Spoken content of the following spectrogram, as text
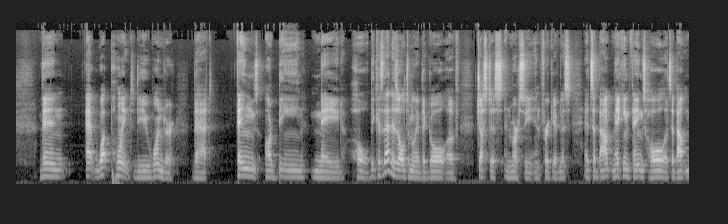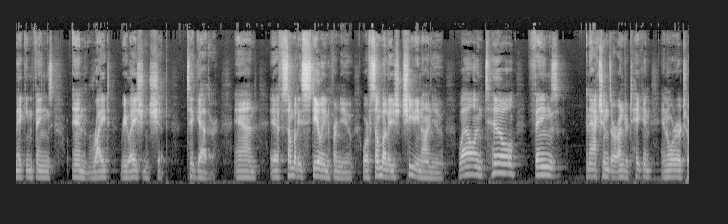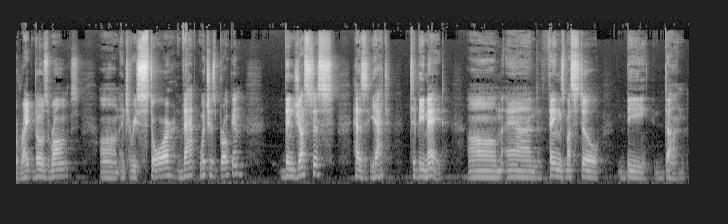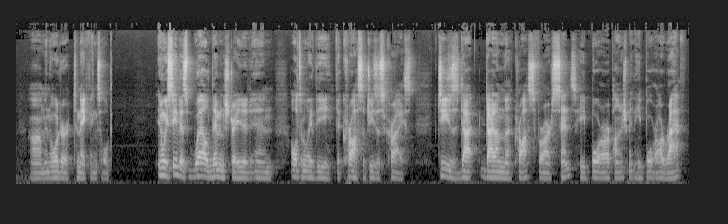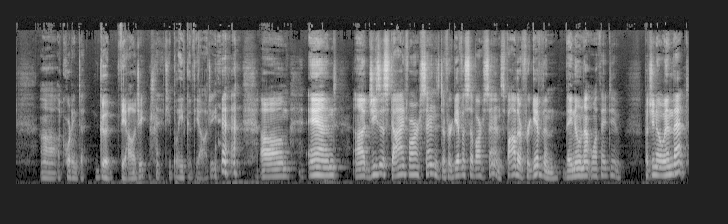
then at what point do you wonder that things are being made whole? Because that is ultimately the goal of justice and mercy and forgiveness. It's about making things whole, it's about making things in right relationship together. And if somebody's stealing from you or if somebody's cheating on you, well, until things and actions are undertaken in order to right those wrongs um, and to restore that which is broken, then justice has yet to be made. Um, and things must still be done um, in order to make things whole. And we see this well demonstrated in ultimately the, the cross of Jesus Christ. Jesus died, died on the cross for our sins. He bore our punishment. He bore our wrath, uh, according to good theology, if you believe good theology. um, and uh, Jesus died for our sins to forgive us of our sins. Father, forgive them. They know not what they do. But you know, in that,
